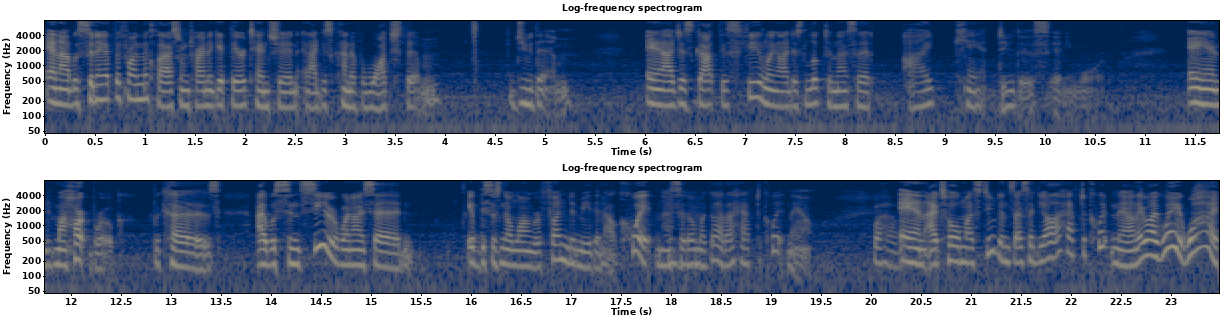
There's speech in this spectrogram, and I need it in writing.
And I was sitting at the front of the classroom trying to get their attention, and I just kind of watched them do them. And I just got this feeling. I just looked and I said, I can't do this anymore. And my heart broke because I was sincere when I said, if this is no longer fun to me, then I'll quit. And I said, oh mm-hmm. my God, I have to quit now. Wow. And I told my students, I said, y'all, I have to quit now. And they were like, wait, why?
